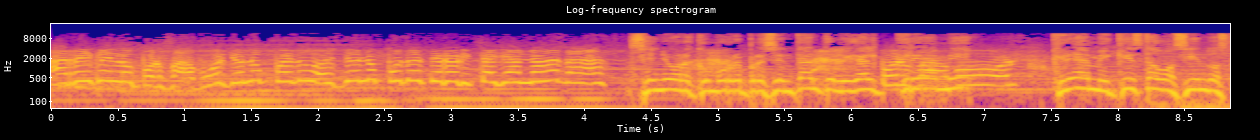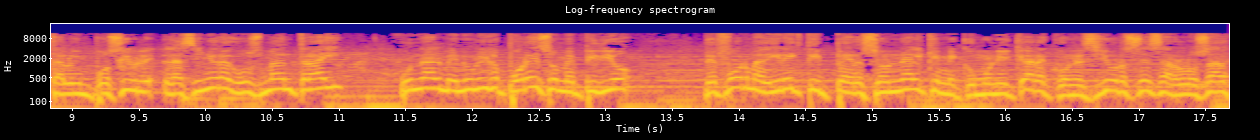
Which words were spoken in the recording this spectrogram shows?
Arréglenlo. Por favor. Yo no puedo, yo no puedo hacer ahorita ya nada. Señora, como representante legal, Por créame, favor. créame que he estado haciendo hasta lo imposible. La señora Guzmán trae un alma en un hilo, por eso me pidió de forma directa y personal que me comunicara con el señor César Lozada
